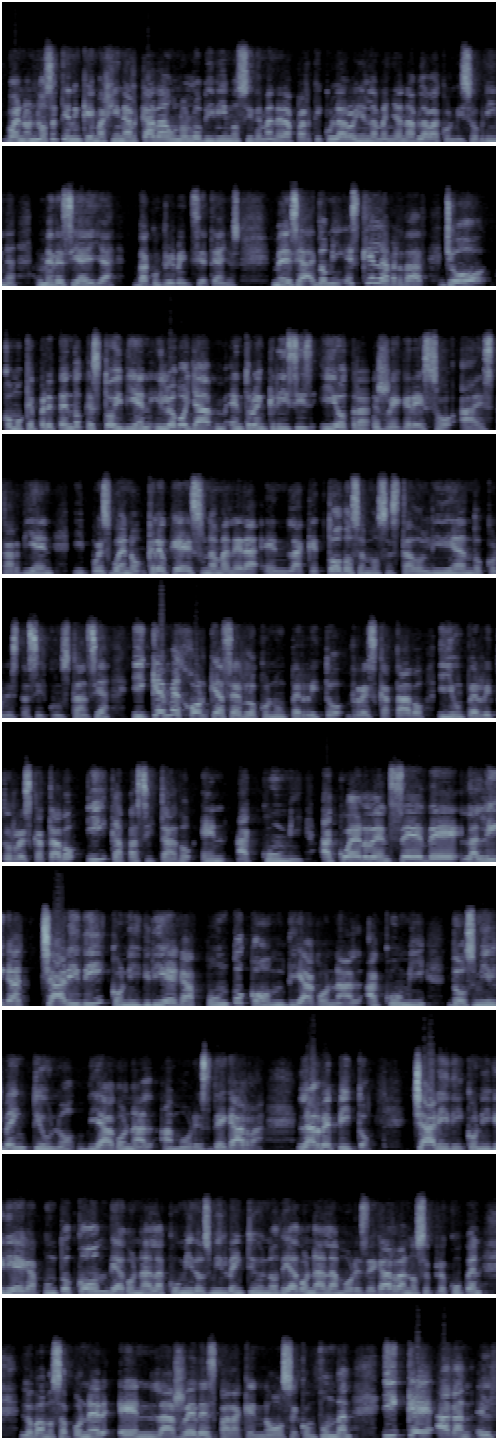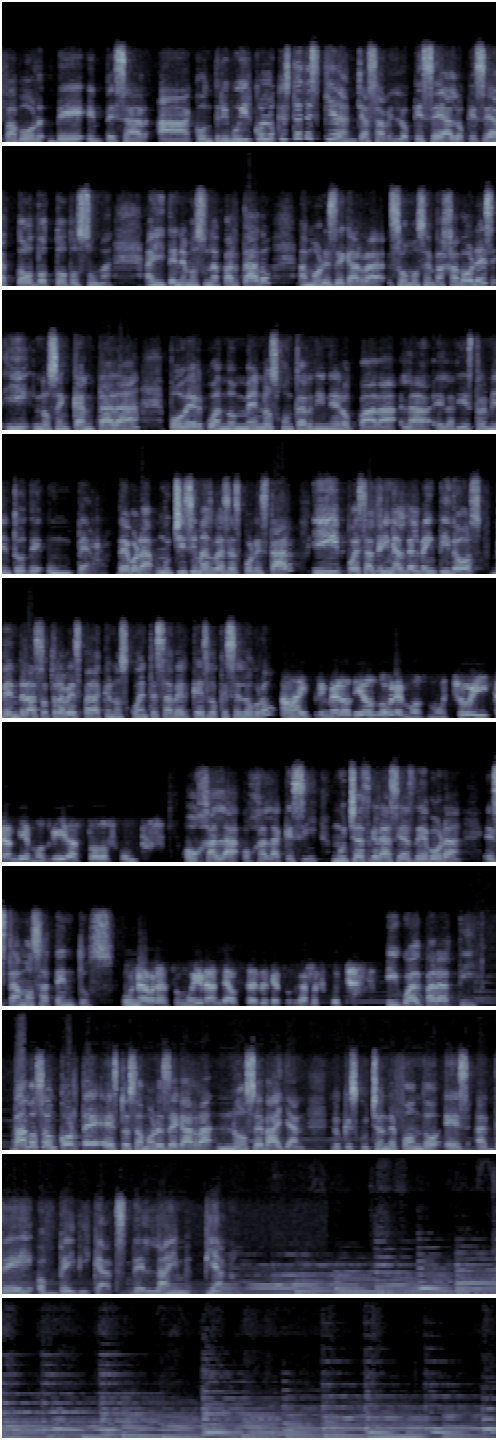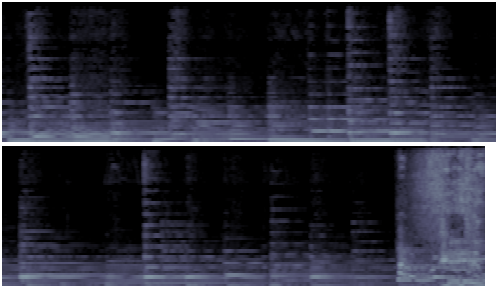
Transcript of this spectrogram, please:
bueno, no se tienen que imaginar, cada uno lo vivimos y de manera particular. Hoy en la mañana hablaba con mi sobrina, me decía ella, va a cumplir 27 años, me decía, Domi, es que la verdad, yo como que pretendo que estoy bien y luego ya entro en crisis y otra vez regreso a estar bien. Y pues bueno, creo que es una manera en la que todos hemos estado lidiando con esta circunstancia y qué mejor que hacerlo con un perrito rescatado y un perrito rescatado y capacitado en Akumi. Acuérdense de la liga charity con y.com diagonal Akumi 2021 diagonal Amores de Garra. La repito, charity con y.com, diagonal Akumi 2021, diagonal Amores de Garra. No se preocupen, lo vamos a poner en las redes para que no se confundan y que hagan el favor de empezar a contribuir con lo que ustedes quieran. Ya saben, lo que sea, lo que sea, todo, todo suma. Ahí tenemos un apartado, Amores de Garra somos embajadores y nos encantará poder cuando menos juntar dinero para el adiestramiento de un perro. Débora, muchísimas gracias por estar y pues al final del 20 vendrás otra vez para que nos cuentes a ver qué es lo que se logró. Ay, primero Dios, logremos mucho y cambiemos vidas todos juntos. Ojalá, ojalá que sí. Muchas gracias, Débora. Estamos atentos. Un abrazo muy grande a ustedes y a tus escuchas. Igual para ti. Vamos a un corte. Esto es Amores de Garra. No se vayan. Lo que escuchan de fondo es A Day of Baby Cats de Lime Piano.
